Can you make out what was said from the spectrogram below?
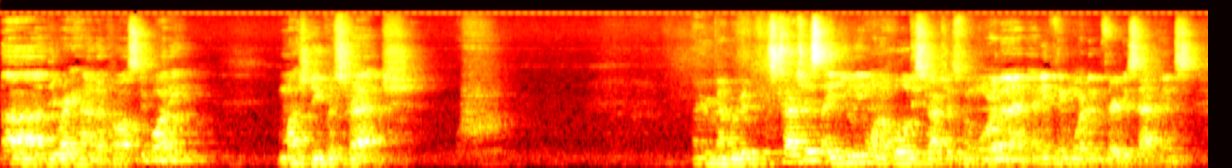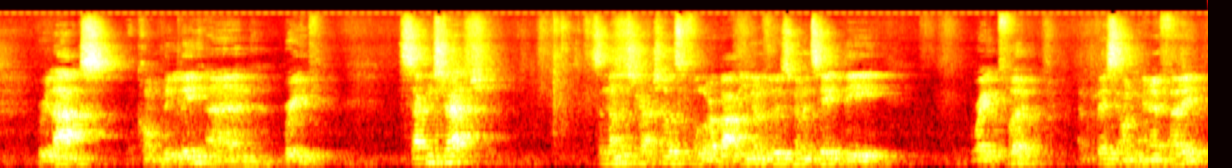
uh, the right hand across the body. Much deeper stretch. And remember, stretches, ideally you want to hold the stretches for more than, anything more than 30 seconds. Relax completely and breathe. Second stretch. It's another stretch out for lower back. What you're going to do is going to take the right foot and place it on the inner thigh.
